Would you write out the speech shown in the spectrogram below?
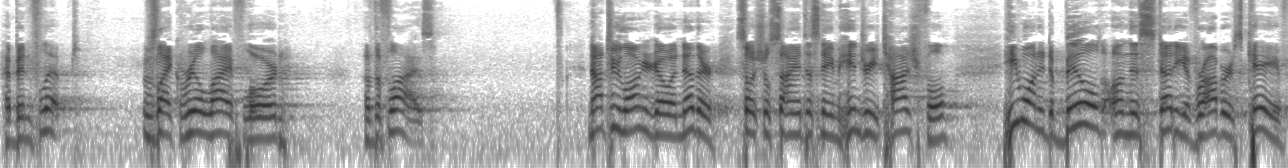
had been flipped. It was like real life, Lord of the flies. Not too long ago, another social scientist named Henri Tajfel, he wanted to build on this study of Robbers Cave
